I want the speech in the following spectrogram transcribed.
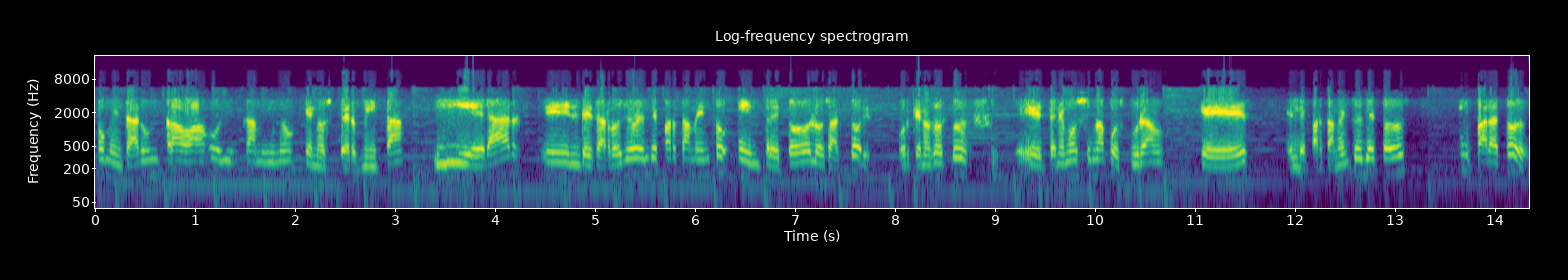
comenzar un trabajo y un camino que nos permita liderar el desarrollo del departamento entre todos los actores, porque nosotros eh, tenemos una postura que es el departamento es de todos y para todos.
